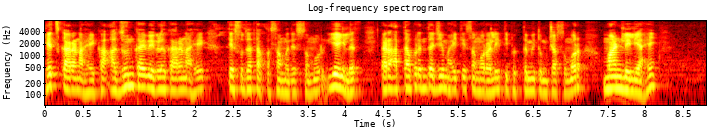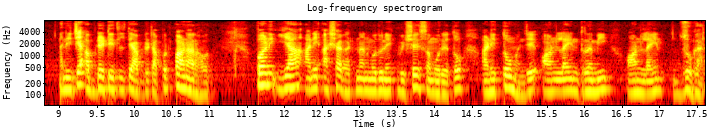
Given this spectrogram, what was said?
हेच कारण आहे का? अजून काय वेगळं कारण आहे? ते सुद्धा तपासामध्ये समोर येईलच. कारण आतापर्यंत जी माहिती समोर आली ती फक्त मी तुमच्यासमोर मांडलेली आहे. आणि जे अपडेट येतील ते अपडेट आपण पाहणार आहोत. पण या आणि अशा घटनांमधून एक विषय समोर येतो आणि तो म्हणजे ऑनलाईन रमी ऑनलाईन जुगार.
